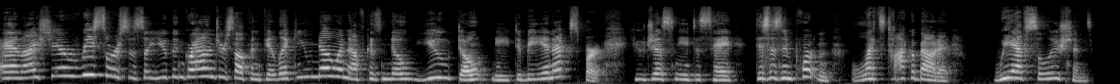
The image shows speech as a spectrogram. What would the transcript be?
And I share resources so you can ground yourself and feel like you know enough because no, you don't need to be an expert. You just need to say, this is important. Let's talk about it. We have solutions.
